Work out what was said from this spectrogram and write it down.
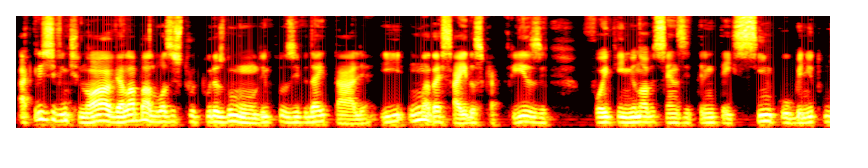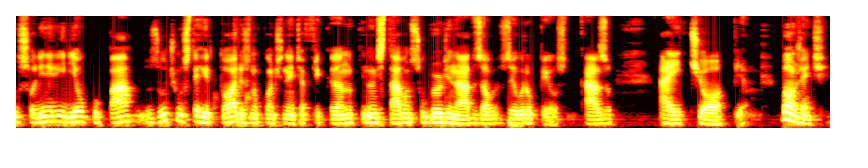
A crise de 29 ela abalou as estruturas do mundo, inclusive da Itália. E uma das saídas para a crise foi que em 1935 o Benito Mussolini iria ocupar os últimos territórios no continente africano que não estavam subordinados aos europeus, no caso a Etiópia. Bom, gente,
